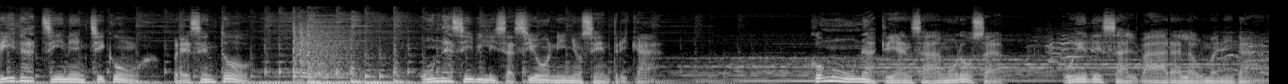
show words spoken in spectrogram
Vida Tsinen Chikung presentó Una civilización niñocéntrica. Cómo una crianza amorosa puede salvar a la humanidad.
